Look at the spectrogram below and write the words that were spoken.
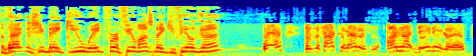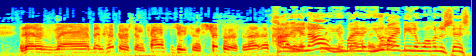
The fact that she make you wait for a few months make you feel good? Well, the, the fact of the matter is, I'm not dating girls that have uh, been hookers and prostitutes and strippers, and that, How do you know? You might you might meet a woman who says,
